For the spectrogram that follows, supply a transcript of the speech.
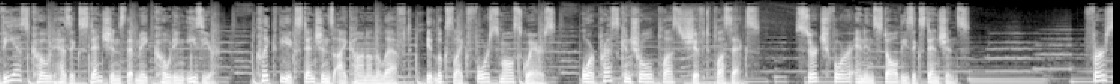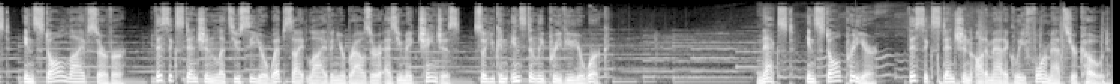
VS Code has extensions that make coding easier. Click the extensions icon on the left, it looks like four small squares, or press Ctrl plus Shift plus X. Search for and install these extensions. First, install Live Server. This extension lets you see your website live in your browser as you make changes, so you can instantly preview your work. Next, install Prettier. This extension automatically formats your code,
